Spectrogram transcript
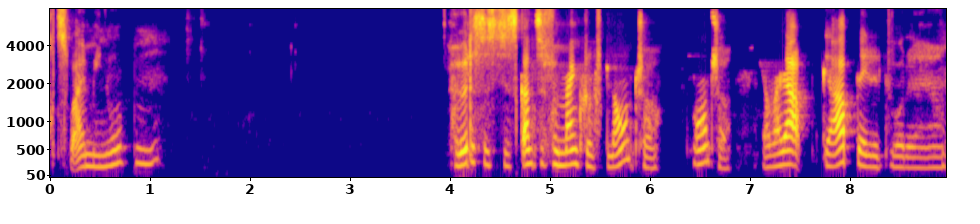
Noch zwei Minuten. Hör, das ist das Ganze für Minecraft Launcher. Launcher. Ja, weil er geupdatet wurde, ja.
